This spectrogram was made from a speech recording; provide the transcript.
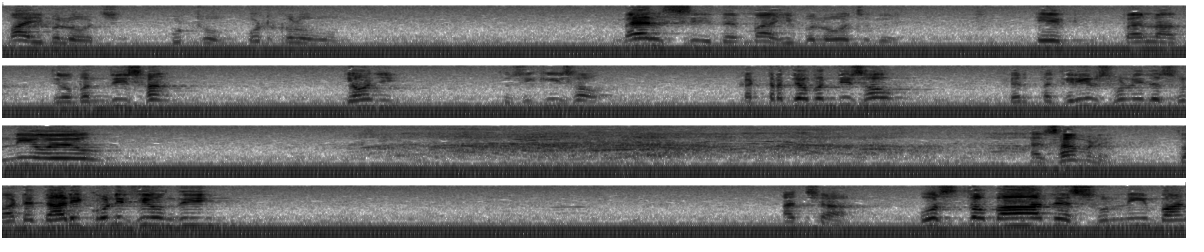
ماہی بلوچ۔ اٹھو، اٹھ کھلو میلسی دے ماہی بلوچ دے۔ ایک پہلا دیوبندی سن۔ کیوں جی؟ تھی کی سو؟ کٹر دیوبندی سو؟ پھر تقریر سنی تو سننی ہوئے ہو۔ سامنے۔ تے داڑی کو نہیں تھی ہوں اچھا۔ اس تو بعد سنی بن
